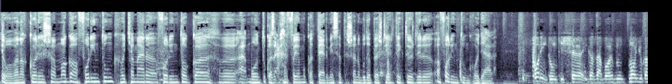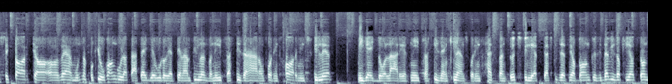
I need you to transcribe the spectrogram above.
jó van akkor, és a maga a forintunk, hogyha már a forintokkal mondtuk az árfolyamokat természetesen a Budapest értéktősdéről, a forintunk hogy áll? Forintunk is igazából mondjuk azt, hogy tartja az elmúlt napok jó hangulatát, egy euróért jelen pillanatban 413 forint 30 fillért, míg egy dollárért 419 forint 75 fillért kell fizetni a bankközi devizapiacon.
